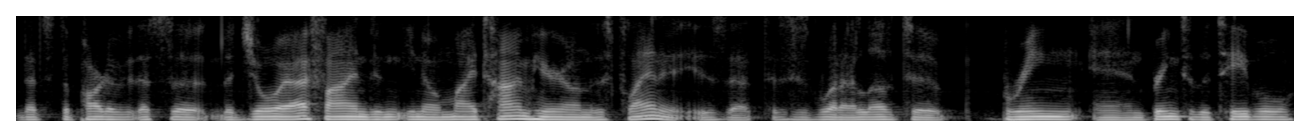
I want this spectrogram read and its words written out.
that's the part of it. That's the, the joy I find in, you know, my time here on this planet is that this is what I love to bring and bring to the table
